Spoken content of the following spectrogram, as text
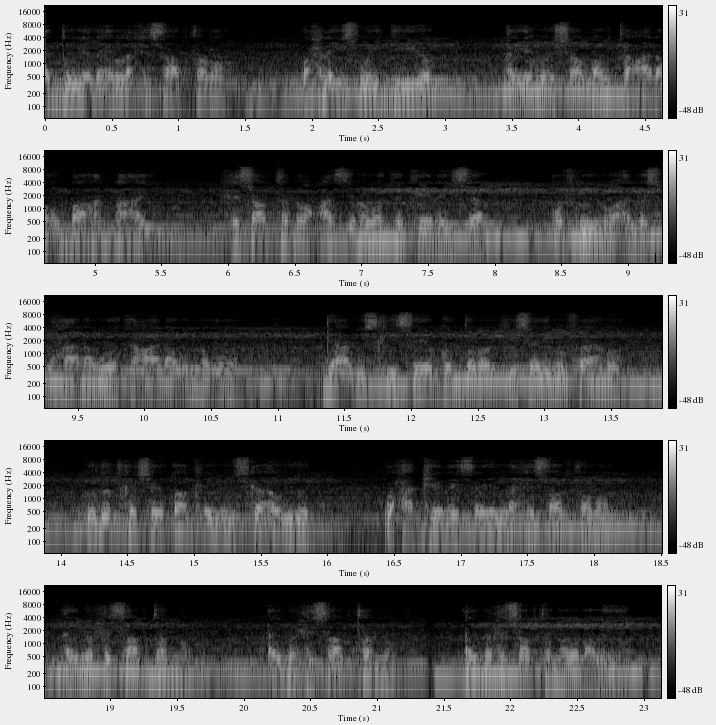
Adduunyada in la xisaabtamo wax la isweydiiyo ayaynu insha allahu tacaala u baahannahay xisaabta noocaasina waa ta keenaysaa qofku inuu alle subxaanahu wa tacaala u noqdo. Gaabiskiisa iyo gondoloolkiisa inuu fahmo godadka shaydaanka inuu iska awdo waxaa keenaysa in la xisaabtamo aynu xisaabtanno aynu xisaabtanno aynu xisaabtanno walaalayaal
